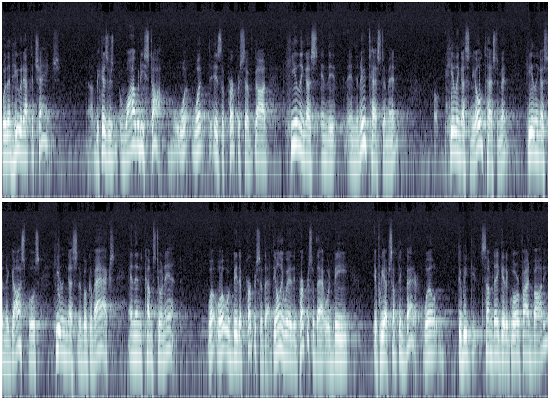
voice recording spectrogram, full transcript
Well, then he would have to change. Uh, because why would he stop? What, what is the purpose of God healing us in the, in the New Testament, healing us in the Old Testament, healing us in the Gospels, healing us in the book of Acts, and then it comes to an end? What, what would be the purpose of that? The only way the purpose of that would be if we have something better. Well, do we someday get a glorified body?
